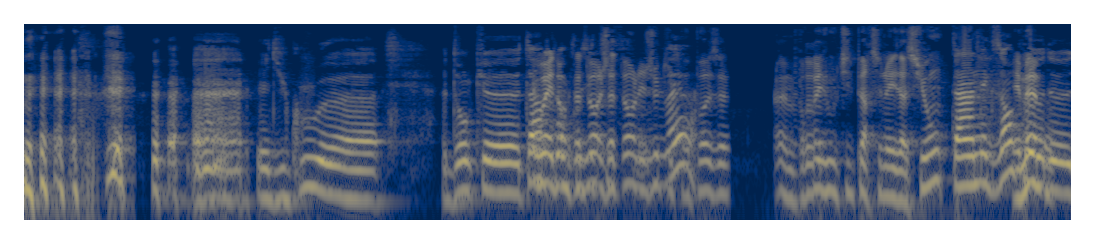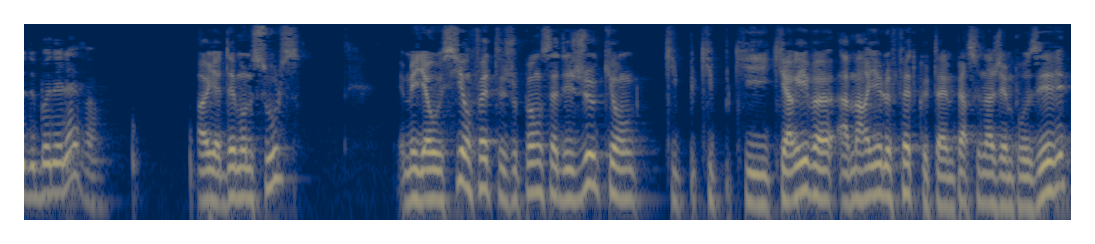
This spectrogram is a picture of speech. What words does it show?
et du coup, euh, donc euh, ouais, donc j'adore, j'adore les jeux qui proposent un vrai outil de personnalisation. T'as un exemple même... de, de bon élève? Ah, il y a Demon Souls, mais il y a aussi en fait, je pense à des jeux qui ont qui, qui, qui, qui arrivent à marier le fait que tu as un personnage imposé,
